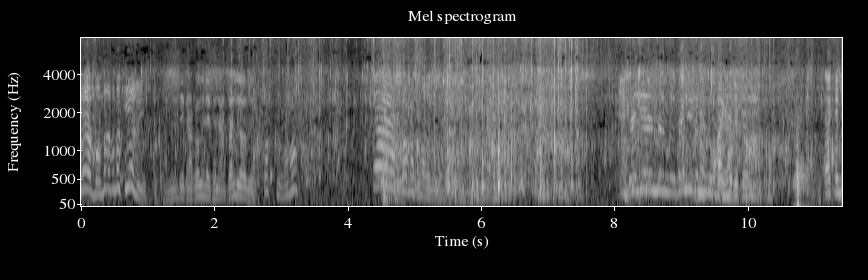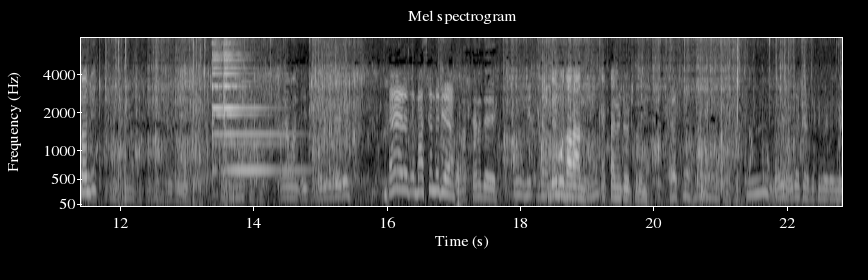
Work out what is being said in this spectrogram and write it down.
এ বন্ধুরা বন্ধু কি রে সামনে দিয়ে কাকাবে না খালি আটালি হবে। কষ্ট বাবা এ মাছ মারা গেল গালি আর গালি তো মুখ ফাইটা দেখে না এক কেন বান্ধি? আমার হ্যাঁ মাঝখানে দিয়া। মাঝখানে দে। দেবো দাঁড়ান। একটা মিনিট ওয়েট করুন। ওটা কি?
